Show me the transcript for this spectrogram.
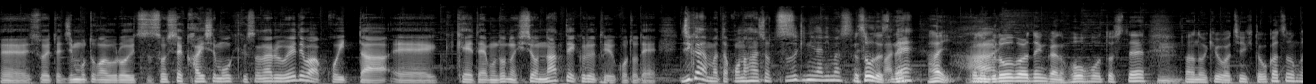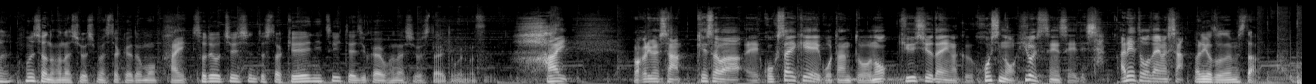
えー、そういった地元が潤いつつそして会社も大きくなる上ではこういった、えー、携帯もどんどん必要になってくるということで次回はまたこの話の続きになります、ね、そうですね、はい、はい、このグローバル展開の方法として、うん、あの今日は地域統括の本社の話をしましたけれども、はい、それを中心とした経営について次回お話をしたいと思います。はい。わかりました。今朝は、えー、国際経営ご担当の九州大学星野博先生でした。ありがとうございました。ありがとうございました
